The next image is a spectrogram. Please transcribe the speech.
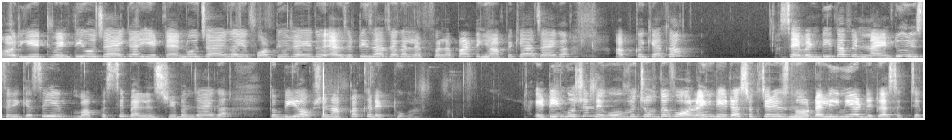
और ये ट्वेंटी हो जाएगा, ये टेन हो जाएगा, ये फोर्टी हो जाएगी। तो एज इट इज़ आ जाएगा लेफ़्ट वाला पार्ट यहाँ पे क्या आ जाएगा? आपका क्या था? सेवेंटी था, फिर नाइन्टी और इस तरीके से ये वापस से बैलेंस ट्री बन जाएगा। तो बी ऑप्शन आपका करेक्ट होगा। एटीन क्वेश्चन देखो which of the following data structure is not a linear data structure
